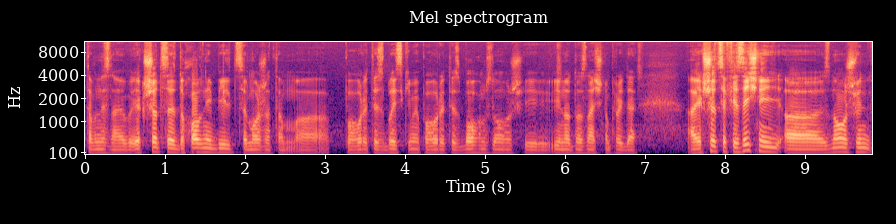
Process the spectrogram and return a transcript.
Там не знаю, якщо це духовний біль, це можна там поговорити з близькими, поговорити з Богом знову ж, і він однозначно пройде. А якщо це фізичний, знову ж він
